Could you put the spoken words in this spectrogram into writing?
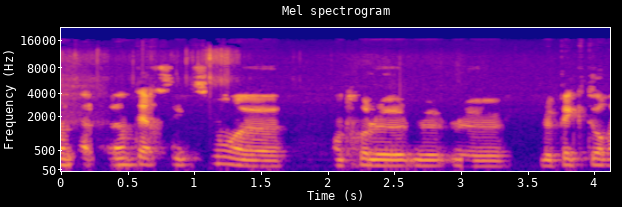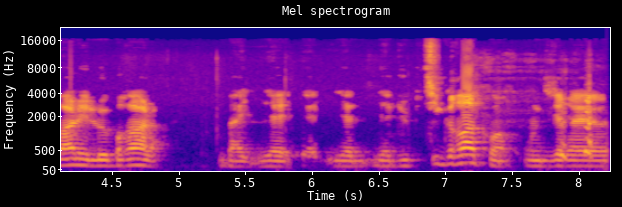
l'inter- l'intersection euh, entre le, le, le, le pectoral et le bras, là. Bah, il y a, il y, a, il y, a, il y a du petit gras, quoi. On dirait, euh,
